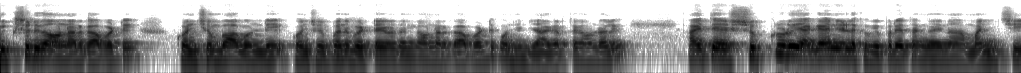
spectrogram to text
మిక్స్డ్గా ఉన్నారు కాబట్టి కొంచెం బాగుండి కొంచెం ఇబ్బంది పెట్టే విధంగా ఉన్నారు కాబట్టి కొంచెం జాగ్రత్తగా ఉండాలి. అయితే శుక్రుడు యగానీళ్ళకు విపరీతంగా అయిన మంచి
